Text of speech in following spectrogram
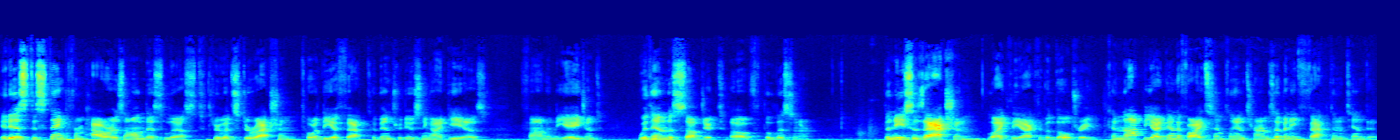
it is distinct from powers on this list through its direction toward the effect of introducing ideas, found in the agent, within the subject of the listener. The niece's action, like the act of adultery, cannot be identified simply in terms of an effect intended.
